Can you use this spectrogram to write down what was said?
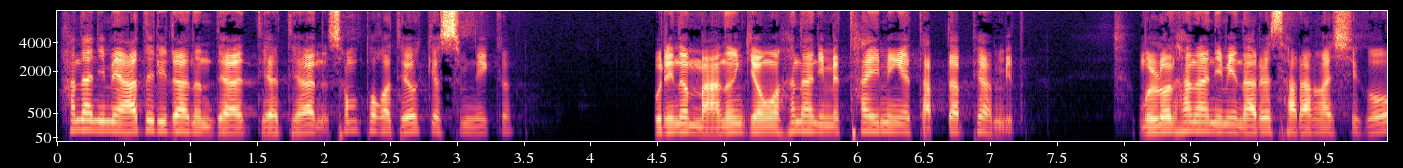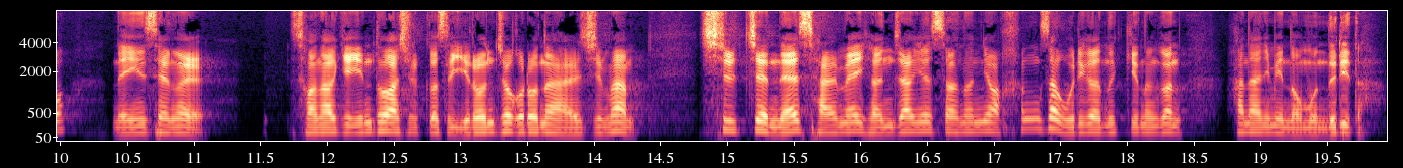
하나님의 아들이라는 데 대한 선포가 되었겠습니까? 우리는 많은 경우 하나님의 타이밍에 답답해 합니다. 물론 하나님이 나를 사랑하시고 내 인생을 선하게 인도하실 것을 이론적으로는 알지만 실제 내 삶의 현장에서는요, 항상 우리가 느끼는 건 하나님이 너무 느리다.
